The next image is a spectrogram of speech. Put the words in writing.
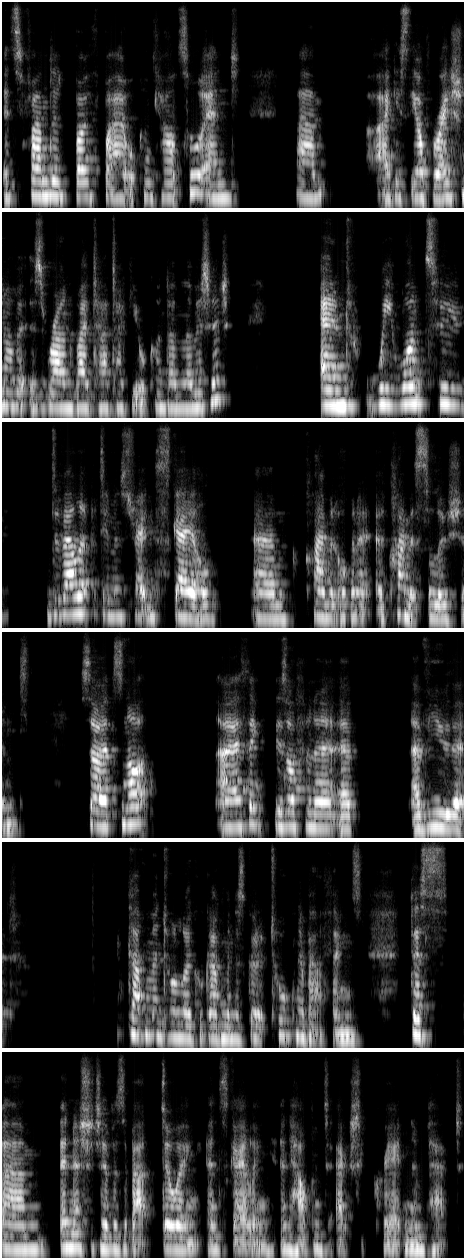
it's funded both by Auckland Council and um, I guess the operation of it is run by Tātaki Auckland Unlimited. And we want to develop, demonstrate and scale um, climate, uh, climate solutions. So it's not, I think there's often a, a, a view that government or local government is good at talking about things. This um, initiative is about doing and scaling and helping to actually create an impact.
